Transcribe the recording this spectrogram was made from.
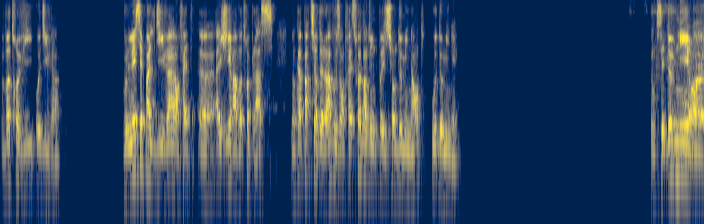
votre vie au divin. Vous ne laissez pas le divin en fait euh, agir à votre place. Donc à partir de là, vous entrez soit dans une position dominante ou dominée. Donc c'est devenir euh,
